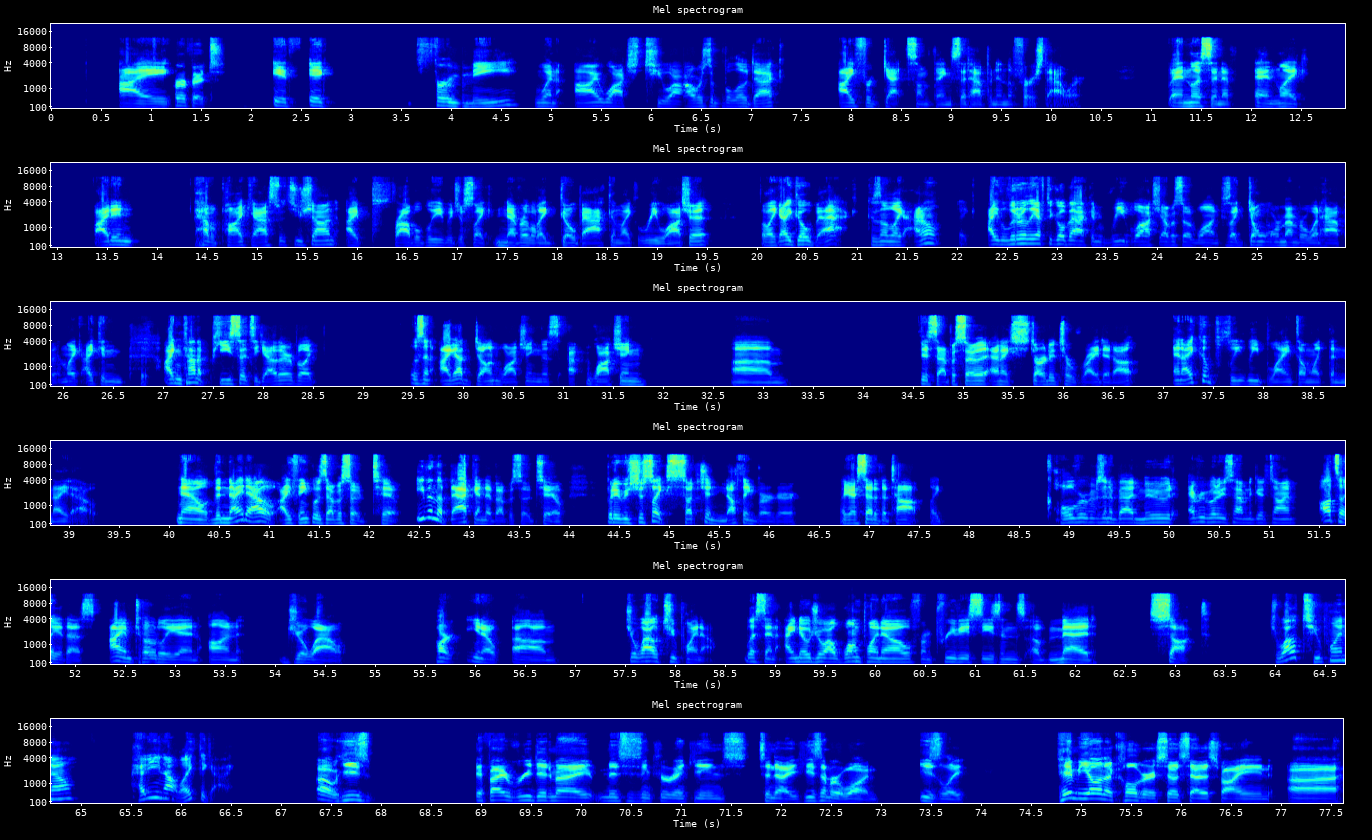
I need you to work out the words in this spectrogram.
I Perfect. it it for me when I watch two hours of Below Deck, I forget some things that happened in the first hour. And listen, if and like I didn't have a podcast with you, Sean, I probably would just like never like go back and like rewatch it. But like I go back because I'm like, I don't like I literally have to go back and rewatch episode one because I don't remember what happened. Like I can I can kind of piece it together, but like listen, I got done watching this uh, watching um this episode and I started to write it up and I completely blanked on like the night out. Now, the night out, I think, was episode two, even the back end of episode two, but it was just like such a nothing burger. Like I said at the top, like Culver was in a bad mood. Everybody was having a good time. I'll tell you this I am totally in on Joao. Part, you know, um, Joao 2.0. Listen, I know Joao 1.0 from previous seasons of Med sucked. Joao 2.0, how do you not like the guy? Oh, he's if I redid my midseason crew rankings tonight, he's number one easily. Him yelling at Culver is so satisfying. Uh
